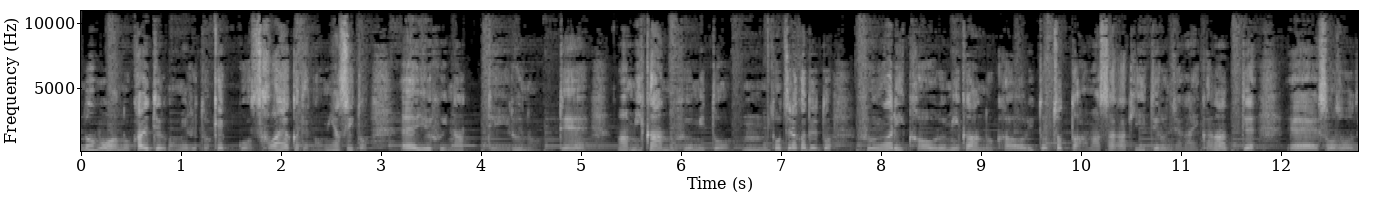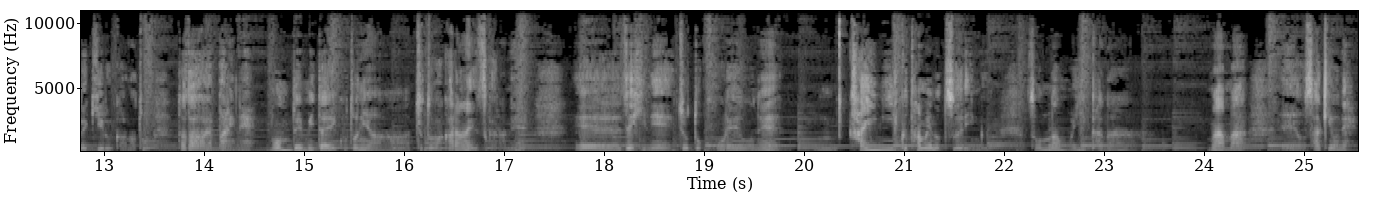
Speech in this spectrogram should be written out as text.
どうもあの書いてるのを見ると結構爽やかで飲みやすいという風になっているので、まあみかんの風味と、うん、どちらかというとふんわり香るみかんの香りとちょっと甘さが効いてるんじゃないかなって、えー、想像できるかなと。ただやっぱりね、飲んでみたいことにはちょっとわからないですからね。えー、ぜひね、ちょっとこれをね、うん、買いに行くためのツーリング、そんなんもいいかな。まあまあ、えー、お酒をね、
